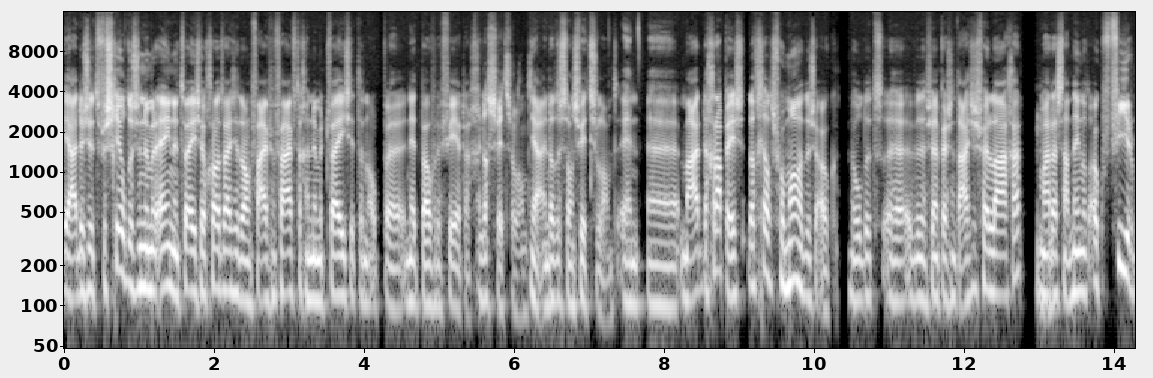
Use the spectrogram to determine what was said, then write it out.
Ja, dus het verschil tussen nummer 1 en 2 is heel groot. Wij zitten dan 55 en nummer 2 zit dan op eh, net boven de 40. En dat is Zwitserland. Ja, en dat is dan Zwitserland. En, eh, maar de grap is, dat geldt voor mannen dus ook. Ik bedoel, dit, eh, er zijn percentages veel lager. Mhm. Maar daar staat Nederland ook vier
